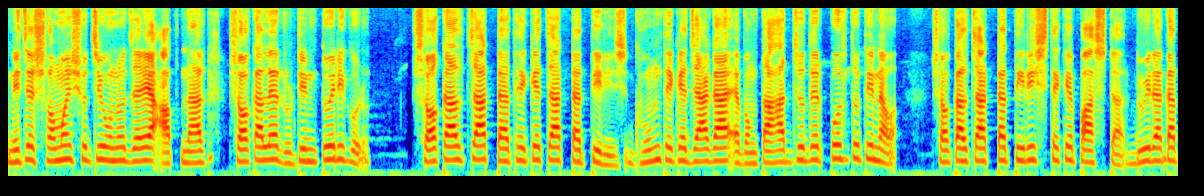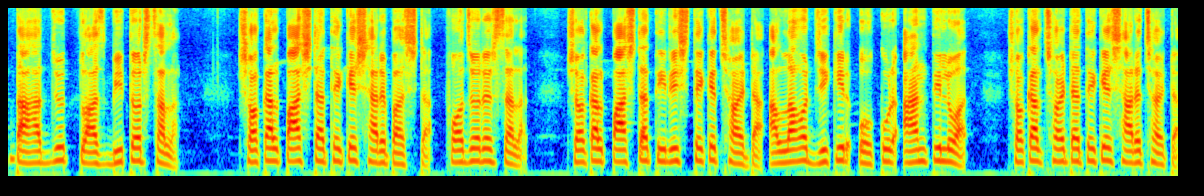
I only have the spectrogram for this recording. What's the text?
নিচের সময়সূচি অনুযায়ী আপনার সকালের রুটিন তৈরি করুন। সকাল চারটা থেকে চারটা তিরিশ, ঘুম থেকে জাগা এবং তাহাজ্জুদের প্রস্তুতি নেওয়া। সকাল চারটা তিরিশ থেকে পাঁচটা, দুই রাকাত তাহাজ্জুদ প্লাস বিতর সালাদ সকাল পাঁচটা থেকে সাড়ে পাঁচটা, ফজরের সালাদ সকাল পাঁচটা তিরিশ থেকে ছয়টা, আল্লাহর জিকির ও কুরআন তিলওয়াত। সকাল ছয়টা থেকে সাড়ে ছয়টা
